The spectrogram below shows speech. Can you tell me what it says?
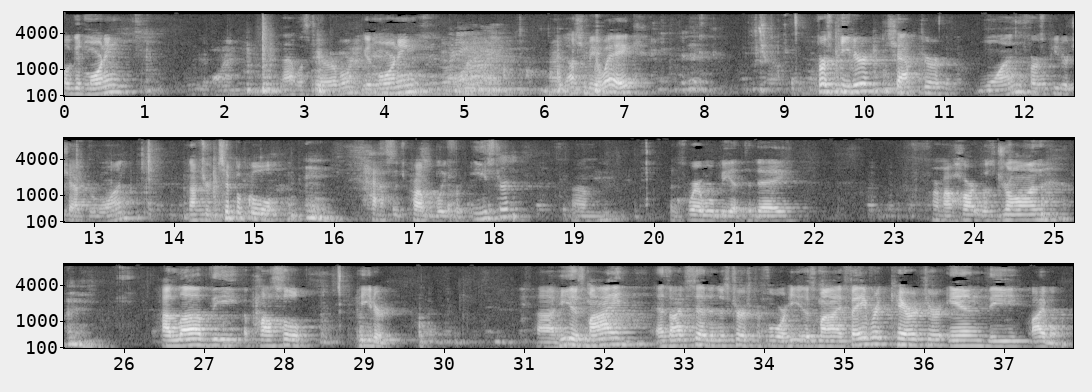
Well, good morning. Good morning. That was terrible. Good morning. Good morning. All right, y'all should be awake. First Peter chapter one. First Peter chapter one. Not your typical passage, probably for Easter. Um, that's where we'll be at today. Where my heart was drawn. I love the apostle Peter. Uh, he is my, as I've said in this church before, he is my favorite character in the Bible.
